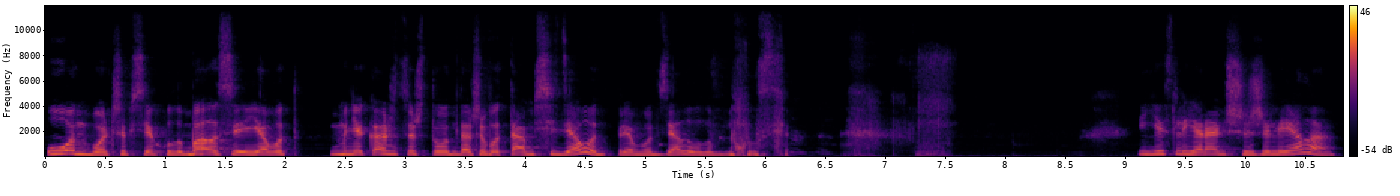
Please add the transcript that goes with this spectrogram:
он больше всех улыбался, и я вот, мне кажется, что он даже вот там сидел, вот прям вот взял и улыбнулся. И если я раньше жалела,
